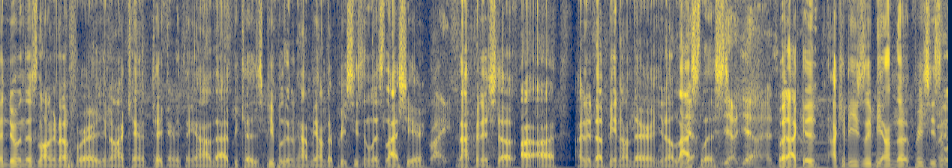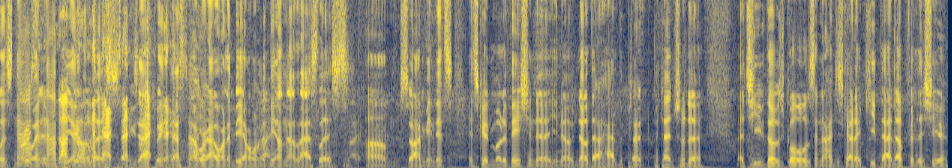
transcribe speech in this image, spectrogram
been doing this long enough where you know I can't take anything out of that because people didn't have me on their preseason list last year, Right. and I finished up. I, I ended up being on their you know last yeah, list. Yeah, yeah. But I could I could easily be on the preseason list now and not not be be on the list. exactly, and that's not where I want to be. I want to be on that last list. Um, so I mean, it's it's good motivation to you know know that I have the poten- potential to achieve those goals, and I just got to keep that up for this year.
